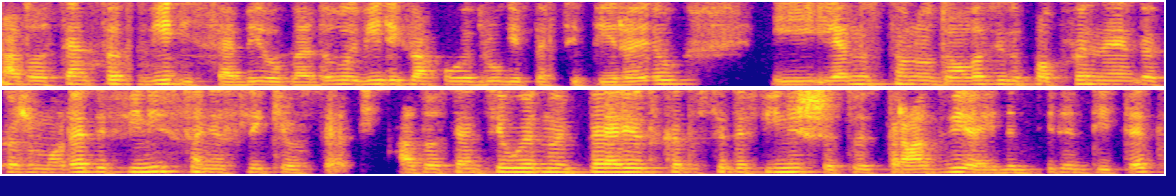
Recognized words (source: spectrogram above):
adolescent sad vidi sebi u ogledalu i vidi kako ga drugi percipiraju i jednostavno dolazi do potpune, da kažemo, redefinisanja slike o sebi. Adolescencija je ujedno i period kada se definiše, to jest razvija identitet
